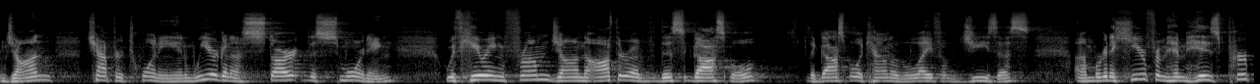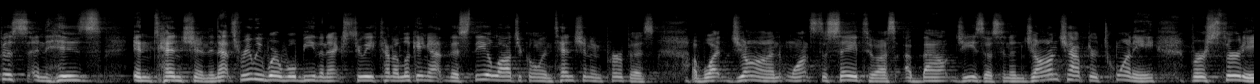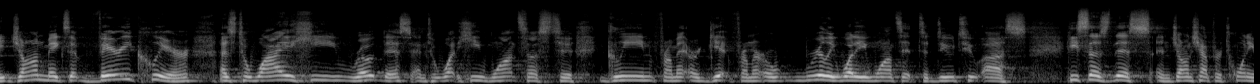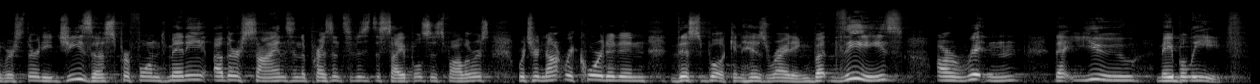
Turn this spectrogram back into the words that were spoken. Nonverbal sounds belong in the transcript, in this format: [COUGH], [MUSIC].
John chapter 20, and we are going to start this morning with hearing from John, the author of this gospel, the gospel account of the life of Jesus. Um, we're going to hear from him his purpose and his intention. And that's really where we'll be the next two weeks, kind of looking at this theological intention and purpose of what John wants to say to us about Jesus. And in John chapter 20, verse 30, John makes it very clear as to why he wrote this and to what he wants us to glean from it or get from it, or really what he wants it to do to us. He says this in John chapter 20, verse 30 Jesus performed many other signs in the presence of his disciples, his followers, which are not recorded in this book, in his writing, but these are written that you may believe.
